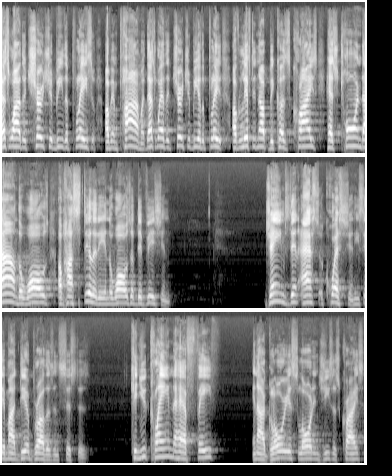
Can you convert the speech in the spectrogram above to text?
That's why the church should be the place of empowerment. That's why the church should be the place of lifting up because Christ has torn down the walls of hostility and the walls of division. James then asked a question. He said, My dear brothers and sisters, can you claim to have faith in our glorious Lord and Jesus Christ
